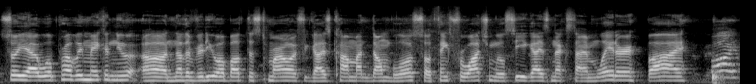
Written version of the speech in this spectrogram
So yeah, we'll probably make a new uh, another video about this tomorrow if you guys comment down below. So thanks for watching. We'll see you guys next time. Later. Bye. Bye.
